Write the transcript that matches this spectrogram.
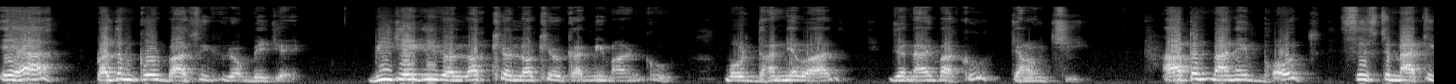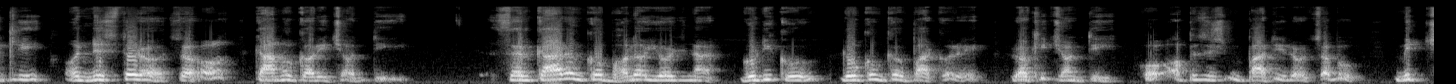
ଏହା ପଦମପୁର ବାସୀର ବିଜୟ ବିଜେଡିର ଲକ୍ଷ ଲକ୍ଷ କର୍ମୀମାନଙ୍କୁ ମୋର ଧନ୍ୟବାଦ ଜଣାଇବାକୁ ଚାହୁଁଛି ଆପଣମାନେ ବହୁତ ସିଷ୍ଟମାଟିକଲି ଓ ନିଷ୍ଠର ସହ କାମ କରିଛନ୍ତି ସରକାରଙ୍କ ଭଲ ଯୋଜନା ଗୁଡ଼ିକୁ ଲୋକଙ୍କ ପାଖରେ ରଖିଛନ୍ତି ଓ ଅପୋଜିସନ ପାର୍ଟିର ସବୁ ମିଛ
